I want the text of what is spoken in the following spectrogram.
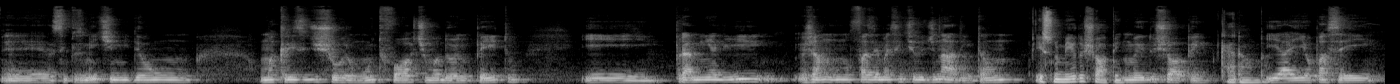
é, simplesmente me deu um, uma crise de choro muito forte, uma dor no peito. E pra mim ali eu já não fazia mais sentido de nada, então. Isso no meio do shopping? No meio do shopping. Caramba. E aí eu passei.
